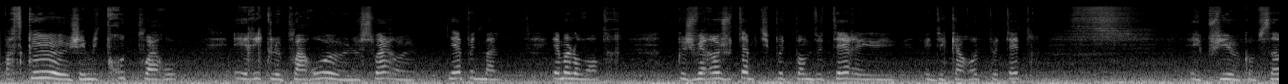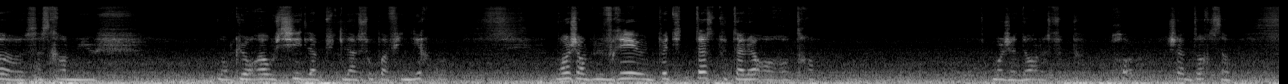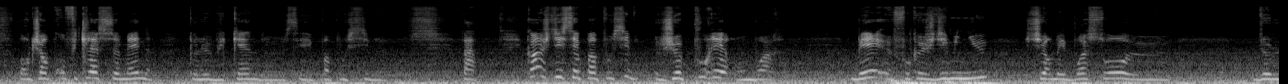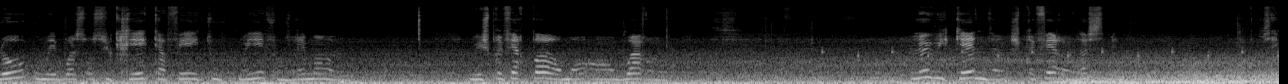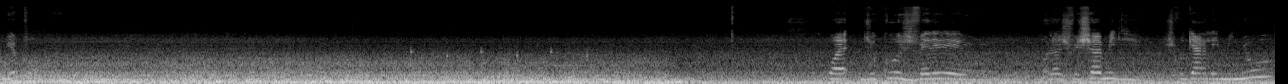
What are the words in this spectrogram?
parce que j'ai mis trop de poireaux. Eric, le poireau, euh, le soir, euh, il y a un peu de mal. Il y a mal au ventre. Donc, je vais rajouter un petit peu de pommes de terre et des carottes peut-être. Et puis euh, comme ça, euh, ça sera mieux. Donc il y aura aussi de la, la soupe à finir. Moi j'en buvrai une petite tasse tout à l'heure en rentrant. Moi j'adore la soupe. Oh, j'adore ça. Donc j'en profite la semaine, que le week-end euh, c'est pas possible. Enfin, quand je dis c'est pas possible, je pourrais en boire. Mais il faut que je diminue sur mes boissons de l'eau ou mes boissons sucrées, café et tout. Vous voyez, il faut vraiment... Euh, mais je préfère pas en, euh, le week-end, je préfère euh, la semaine. C'est mieux pour moi. Ouais, du coup, je vais les... voilà, je vais chez. Je regarde les mignons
